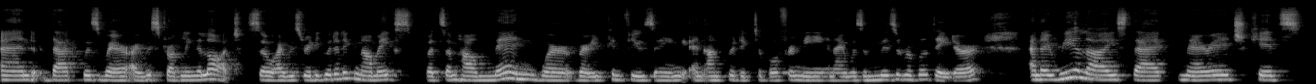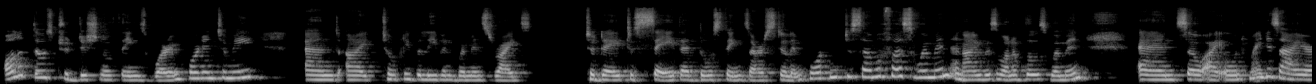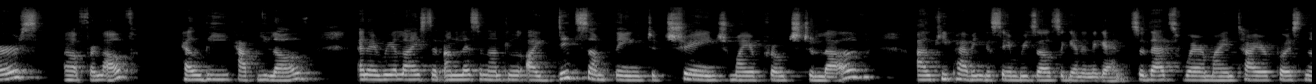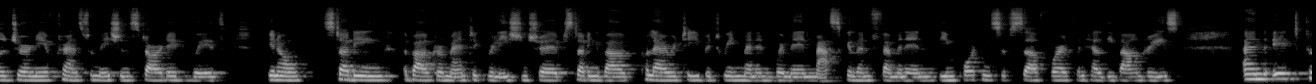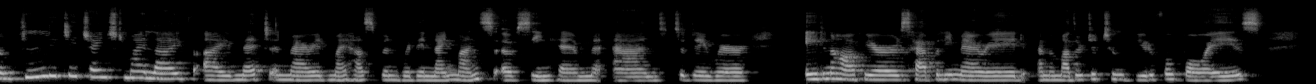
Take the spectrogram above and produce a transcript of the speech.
And that was where I was struggling a lot. So I was really good at economics, but somehow men were very confusing and unpredictable for me. And I was a miserable dater. And I realized that marriage, kids, all of those traditional things were important to me. And I totally believe in women's rights today to say that those things are still important to some of us women. And I was one of those women. And so I owned my desires uh, for love healthy, happy love. And I realized that unless and until I did something to change my approach to love, I'll keep having the same results again and again. So that's where my entire personal journey of transformation started with, you know, studying about romantic relationships, studying about polarity between men and women, masculine, feminine, the importance of self worth and healthy boundaries. And it completely changed my life. I met and married my husband within nine months of seeing him. And today we're eight and a half years happily married. I'm a mother to two beautiful boys.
